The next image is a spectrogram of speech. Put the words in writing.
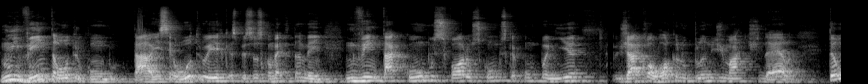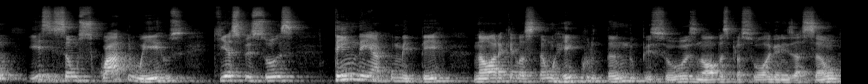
não inventa outro combo, tá? Esse é outro erro que as pessoas cometem também. Inventar combos fora os combos que a companhia já coloca no plano de marketing dela. Então, esses são os quatro erros que as pessoas tendem a cometer na hora que elas estão recrutando pessoas novas para sua organização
